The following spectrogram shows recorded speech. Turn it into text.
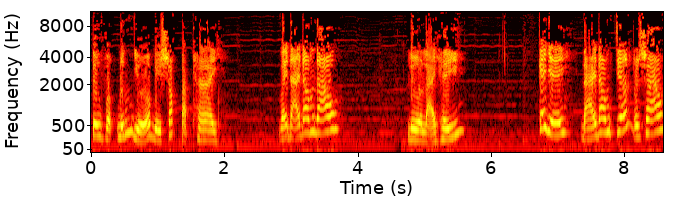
Tư vật đứng giữa bị sốc tập 2. Vậy Đại Đông đâu? Lừa lại hí. Cái gì? Đại Đông chết rồi sao?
